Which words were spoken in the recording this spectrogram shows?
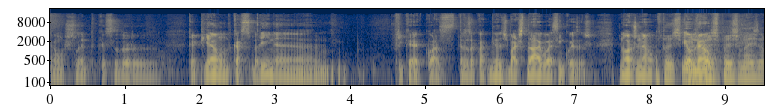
é um excelente caçador, eh, campeão de caça submarina. Fica quase 3 ou 4 minutos debaixo d'água, assim coisas. Nós não. Pois, Eu pois, não. Pois, um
